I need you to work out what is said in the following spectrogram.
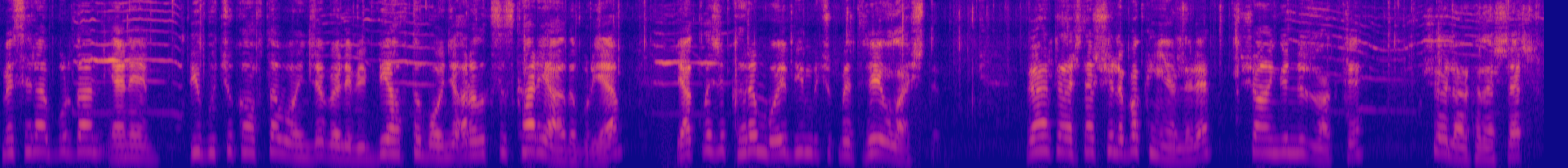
Mesela buradan yani bir buçuk hafta boyunca böyle bir, bir hafta boyunca aralıksız kar yağdı buraya. Yaklaşık karın boyu bin buçuk metreye ulaştı. Ve arkadaşlar şöyle bakın yerlere. Şu an gündüz vakti. Şöyle arkadaşlar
